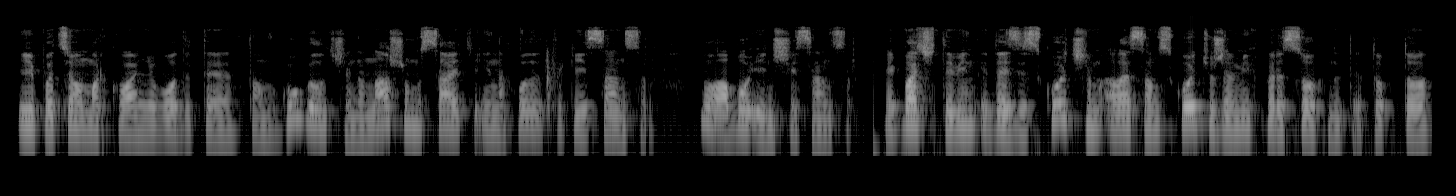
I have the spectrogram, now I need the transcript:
І по цьому маркуванню вводите там в Google чи на нашому сайті і знаходите такий сенсор. Ну або інший сенсор. Як бачите, він іде зі скотчем, але сам скотч уже міг пересохнути. Тобто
